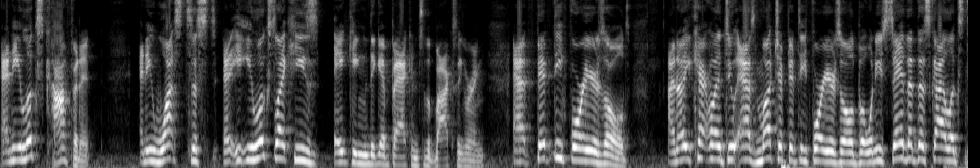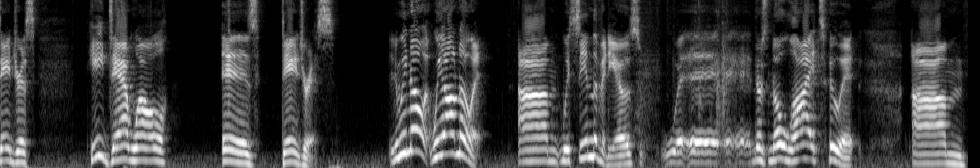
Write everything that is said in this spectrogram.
and he looks confident. And he wants to. St- he looks like he's aching to get back into the boxing ring at 54 years old. I know you can't really do as much at 54 years old, but when you say that this guy looks dangerous, he damn well is dangerous. And we know it. We all know it. Um, we've seen the videos. There's no lie to it. Um,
